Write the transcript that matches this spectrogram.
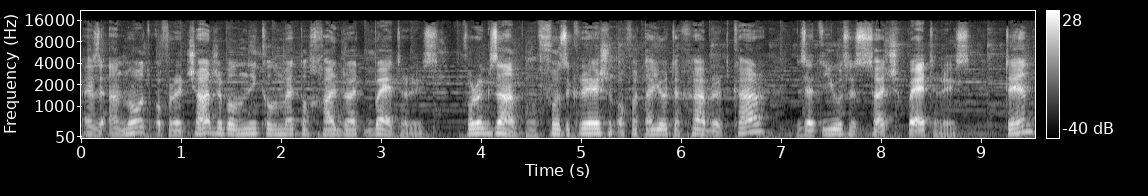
as an anode of rechargeable nickel metal hydride batteries. For example, for the creation of a Toyota hybrid car that uses such batteries, 10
